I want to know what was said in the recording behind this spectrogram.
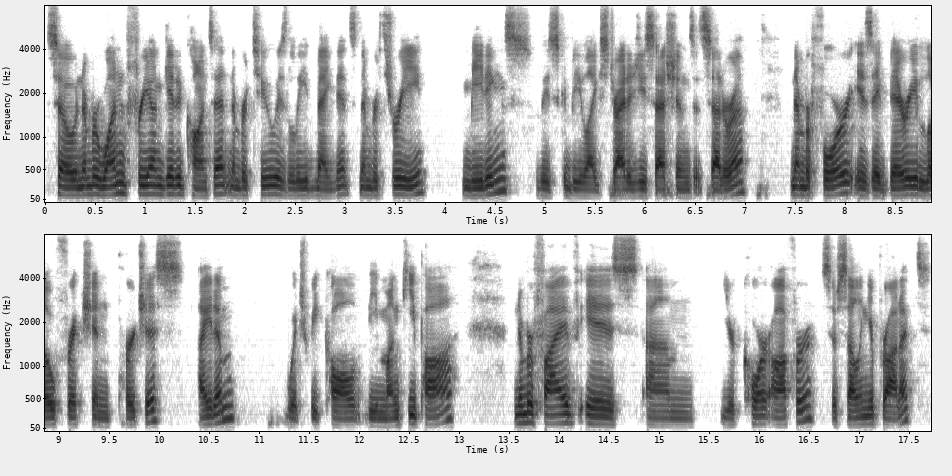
So number one free ungated content. Number two is lead magnets. Number three meetings. These could be like strategy sessions etc Number four is a very low friction purchase item, which we call the monkey paw. Number five is um, your core offer, so selling your product.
